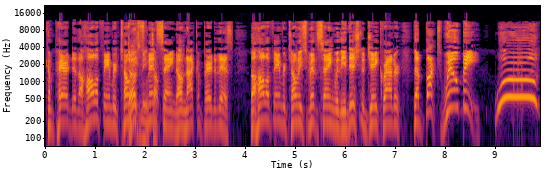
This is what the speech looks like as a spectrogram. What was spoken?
compared to the Hall of Famer Tony Smith something. saying, no, not compared to this. The Hall of Famer Tony Smith saying, with the addition of Jae Crowder, the Bucks will be woo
